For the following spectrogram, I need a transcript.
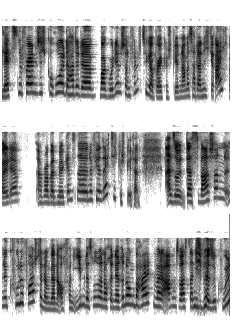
letzten Frame sich geholt, da hatte der Mark Williams schon 50er Break gespielt, aber es hat dann nicht gereicht, weil der Robert Milkins eine, eine 64 gespielt hat. Also das war schon eine coole Vorstellung dann auch von ihm. Das muss man auch in Erinnerung behalten, weil abends war es dann nicht mehr so cool.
